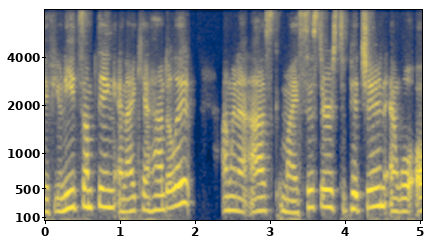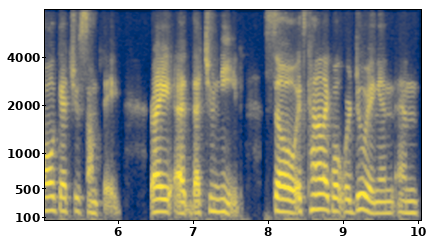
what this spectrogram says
If you need something and I can't handle it, I'm going to ask my sisters to pitch in and we'll all get you something right that you need so it's kind of like what we're doing and and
